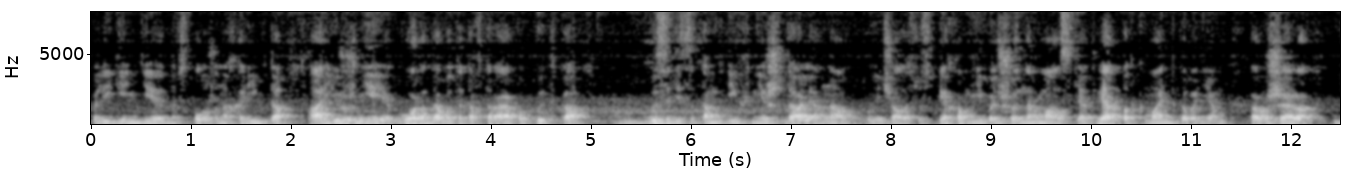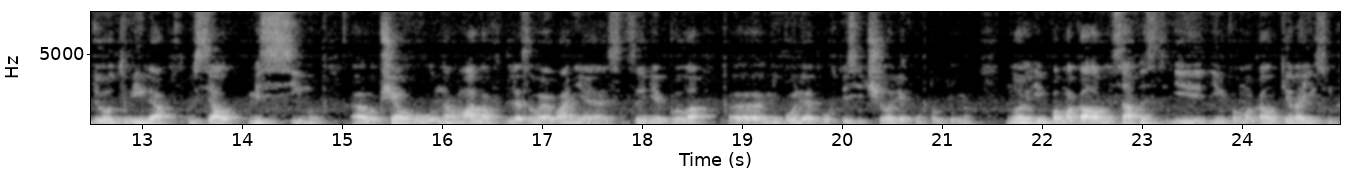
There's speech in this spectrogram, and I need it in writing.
по легенде расположена Харибда, а южнее города. Вот эта вторая попытка высадиться там, где их не ждали. Она увенчалась успехом. Небольшой нормандский отряд под командованием Рожера Дюотвиля взял Мессину. А вообще у норманов для завоевания Сицилии было э, не более 2000 человек на то время. Но им помогала внезапность и им помогал героизм.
